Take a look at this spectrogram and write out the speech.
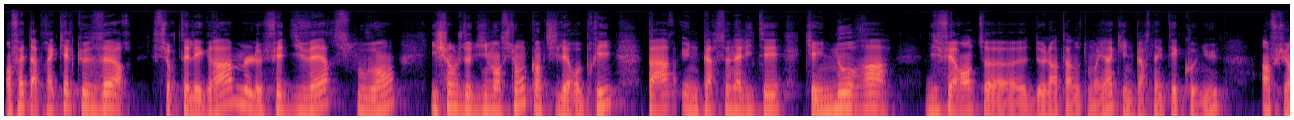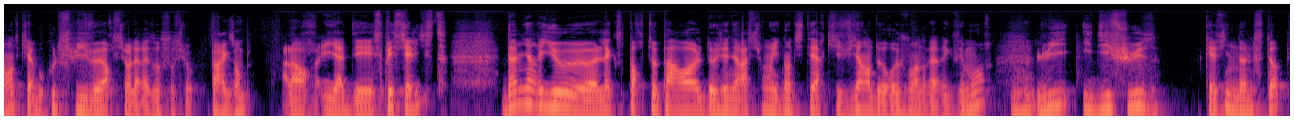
En fait, après quelques heures sur Telegram, le fait divers, souvent, il change de dimension quand il est repris par une personnalité qui a une aura différente euh, de l'internaute moyen, qui est une personnalité connue, influente, qui a beaucoup de suiveurs sur les réseaux sociaux. Par exemple, Alors, il y a des spécialistes. Damien Rieu, euh, l'ex-porte-parole de Génération Identitaire qui vient de rejoindre Eric Zemmour, Mhm. lui, il diffuse quasi non-stop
